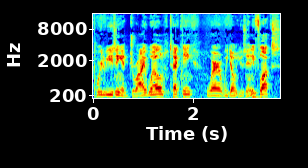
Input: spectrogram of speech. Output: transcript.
We're going to be using a dry weld technique where we don't use any flux.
